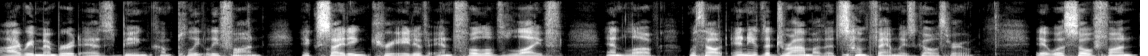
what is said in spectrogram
I remember it as being completely fun, exciting, creative, and full of life and love without any of the drama that some families go through. It was so fun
